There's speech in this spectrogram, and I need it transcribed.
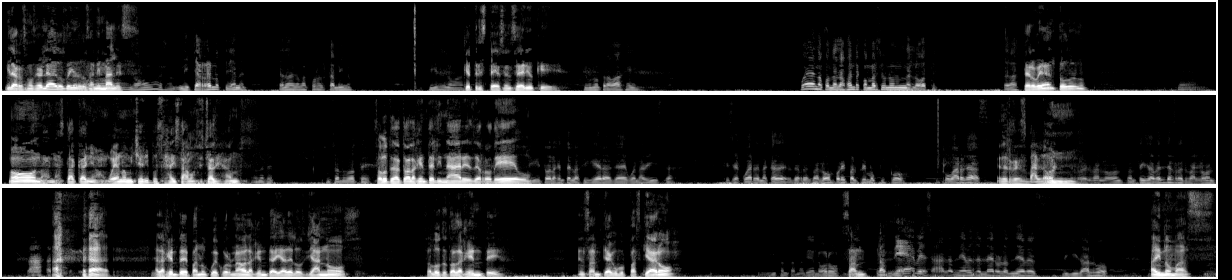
Y la responsabilidad de los dueños de los animales. No, eso- ni terreno tienen. Ya no, nomás por el camino. Dice nomás. Qué tristeza, en serio, que... Que uno trabaje. Bueno, con el afán de comerse uno un elote. ¿Verdad? Pero vean todo... No, no, no, está cañón. Bueno, mi sheriff, pues ahí estamos, échale, vámonos. Ándale. Un saludote. Saludos a toda la gente de Linares, de Rodeo. Sí, toda la gente de las higueras, ya de Buenavista. Que se acuerden acá de, de Resbalón, por ahí para el primo Kiko. Kiko Vargas. El resbalón. Resbalón, Santa Isabel del Resbalón. A la gente de Pánuco de Coronado, a la gente allá de los Llanos. Saludos a toda la gente. En Santiago Pasquiaro. sí, Santa María del Oro. Santa. Las nieves, ah, las nieves de enero, las nieves Villa Hidalgo. Ahí nomás.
